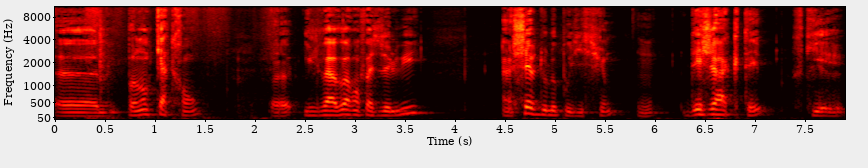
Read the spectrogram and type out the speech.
euh, pendant quatre ans, euh, il va avoir en face de lui un chef de l'opposition Mm. déjà acté, ce qui est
